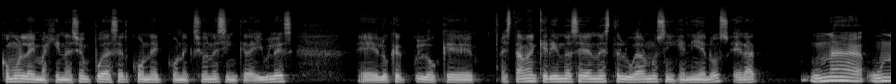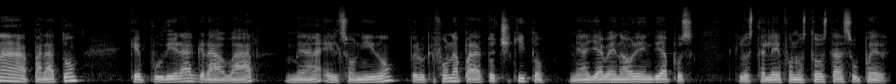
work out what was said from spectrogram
cómo la imaginación puede hacer conexiones increíbles. Eh, lo, que, lo que estaban queriendo hacer en este lugar unos ingenieros era una, un aparato que pudiera grabar el sonido, pero que fue un aparato chiquito. Ya ven, ahora en día, pues los teléfonos, todo está súper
